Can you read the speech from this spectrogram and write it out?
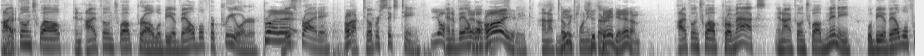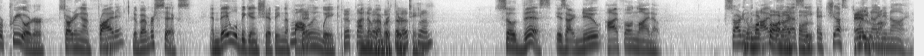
Telefonen igen. Nej. iPhone 12 and iPhone 12 Pro will be available for pre-order Friday. this Friday, October 16th, Ja, and available redan. Next week on October Snyggt, 23rd. 23 redan. iPhone 12 Pro Max and iPhone 12 Mini will be available for pre-order starting on Friday, November 6th, and they will begin shipping the Okej. following week on November 13th. So this is our new iPhone lineup. Starting De with iPhone, iPhone SE at just 399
